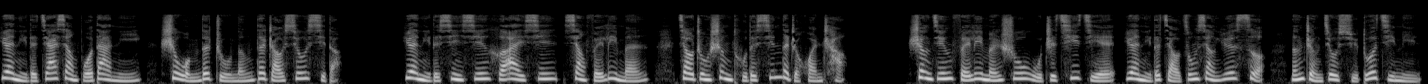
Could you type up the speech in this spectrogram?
愿你的家像伯大尼，是我们的主能得着休息的。愿你的信心和爱心像腓利门，叫众圣徒的心的着欢畅。圣经腓利门书五至七节，愿你的脚宗像约瑟，能拯救许多饥民。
